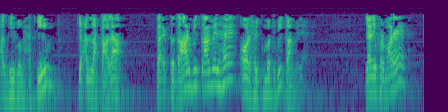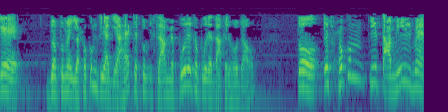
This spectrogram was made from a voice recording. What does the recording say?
عزیز الحکیم کہ اللہ تعالی کا اقتدار بھی کامل ہے اور حکمت بھی کامل ہے۔ یعنی فرما رہے کہ جو تمہیں یہ حکم دیا گیا ہے کہ تم اسلام میں پورے کے پورے داخل ہو جاؤ، تو اس حکم کی تعمیل میں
